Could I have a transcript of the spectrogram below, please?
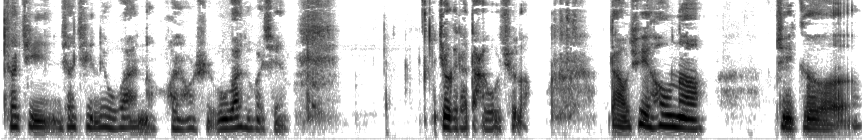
将近将近六万呢，好像是五万多块钱，就给他打过去了。打过去以后呢，这个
